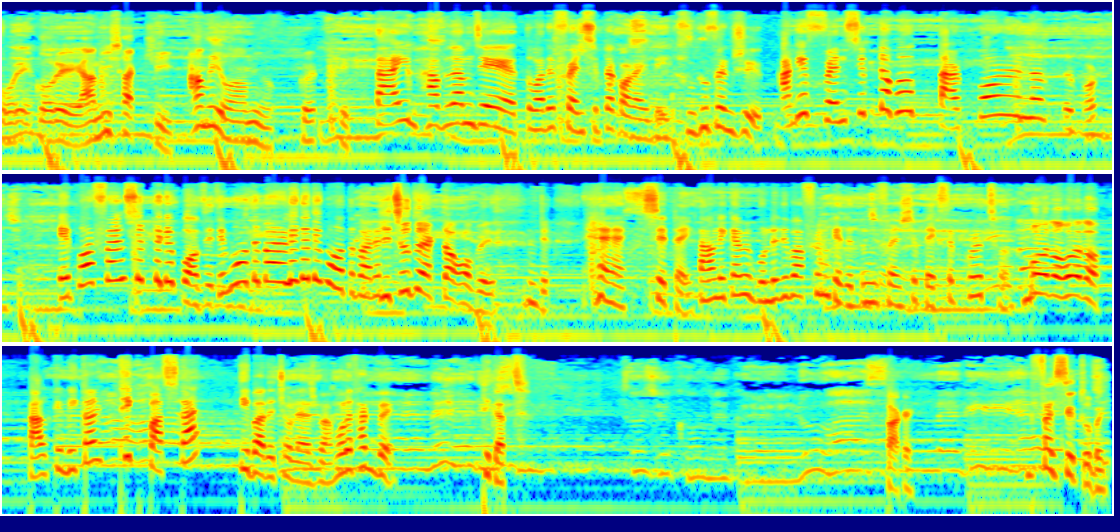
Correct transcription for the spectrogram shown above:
করে করে। আমি সাক্ষী। আমিও আমিও। তাই ভাবলাম যে তোমাদের ফ্রেন্ডশিপটা করাই দিই। শুধু ফ্রেন্ডশিপ আগে ফ্রেন্ডশিপটা হোক তারপর না এরপর এরপর ফ্রেন্ডশিপ থেকে পজিটিভ হতে পারে নেগেটিভ হতে পারে। কিছু তো একটা হবে। হ্যাঁ সেটাই। তাহলে কি আমি বলে দিব আফরিনকে যে তুমি ফ্রেন্ডশিপ অ্যাকসেপ্ট করেছ? বলে দাও বলে দাও। কালকে বিকাল ঠিক পাঁচটায় তিবাদে চলে আসবা। মনে থাকবে? ঠিক আছে। তাকে। স্পাইসি তো ভাই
